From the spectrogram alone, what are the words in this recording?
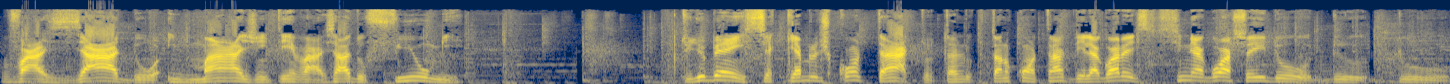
vazado imagem, tenha vazado filme tudo bem, isso é quebra de contrato, tá, tá no contrato dele. Agora, esse negócio aí do, do, do,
